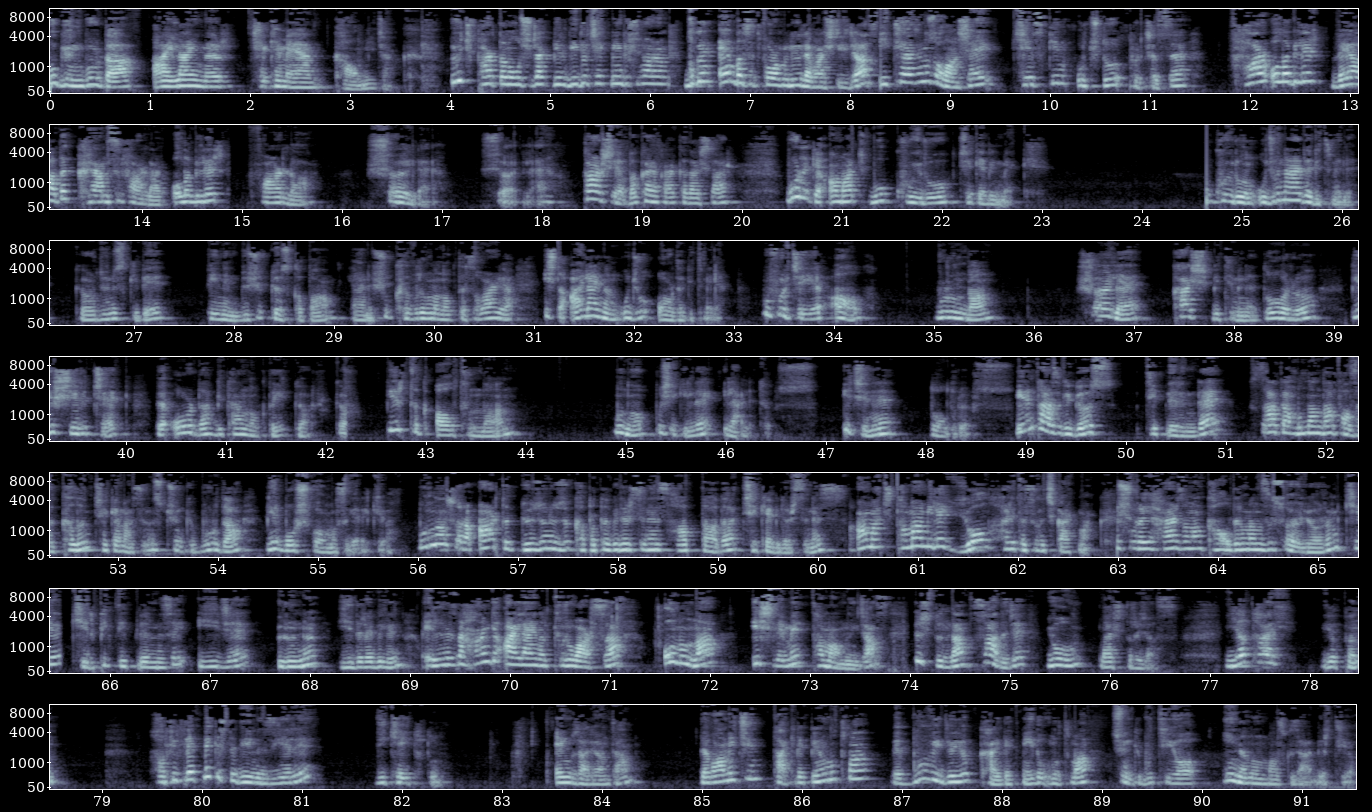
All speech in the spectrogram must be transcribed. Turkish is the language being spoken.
Bugün burada eyeliner çekemeyen kalmayacak. 3 parttan oluşacak bir video çekmeyi düşünüyorum. Bugün en basit formülüyle başlayacağız. İhtiyacımız olan şey keskin uçlu fırçası. Far olabilir veya da kremsi farlar olabilir. Farla şöyle, şöyle karşıya bakarak arkadaşlar buradaki amaç bu kuyruğu çekebilmek. Bu kuyruğun ucu nerede bitmeli? Gördüğünüz gibi benim düşük göz kapağım yani şu kıvrılma noktası var ya işte eyeliner'ın ucu orada bitmeli. Bu fırçayı al burundan şöyle kaş bitimine doğru bir şerit çek ve orada biten noktayı gör. gör. Bir tık altından bunu bu şekilde ilerletiyoruz. İçini dolduruyoruz. Benim tarzdaki göz tiplerinde zaten bundan daha fazla kalın çekemezsiniz. Çünkü burada bir boşluk olması gerekiyor. Bundan sonra artık gözünüzü kapatabilirsiniz hatta da çekebilirsiniz. Amaç tamamıyla yol haritasını çıkartmak. Şurayı her zaman kaldırmanızı söylüyorum ki kirpik diplerinize iyice ürünü yedirebilin. Elinizde hangi eyeliner türü varsa onunla işlemi tamamlayacağız. Üstünden sadece yoğunlaştıracağız. Yatay yapın. Hafifletmek istediğiniz yeri dikey tutun. En güzel yöntem. Devam için takip etmeyi unutma ve bu videoyu kaydetmeyi de unutma. Çünkü bu tüyo inanılmaz güzel bir tüyo.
